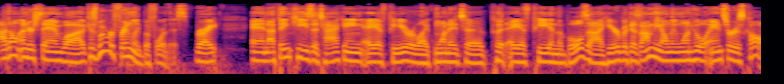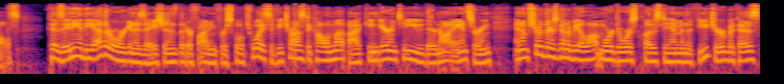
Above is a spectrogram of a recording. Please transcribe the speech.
I don't understand why, because we were friendly before this, right? And I think he's attacking AFP or like wanted to put AFP in the bullseye here because I'm the only one who will answer his calls. Because any of the other organizations that are fighting for school choice, if he tries to call them up, I can guarantee you they're not answering. And I'm sure there's going to be a lot more doors closed to him in the future because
